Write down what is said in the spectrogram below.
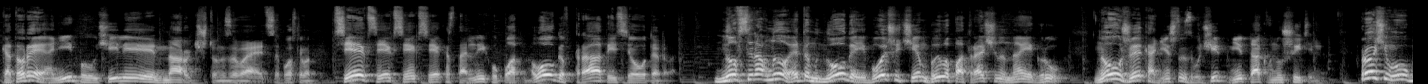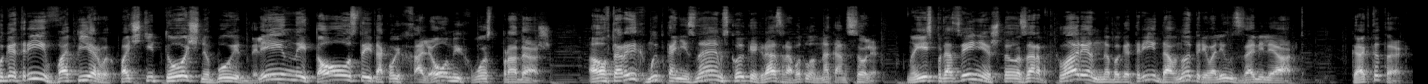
которые они получили на руки, что называется, после вот всех-всех-всех-всех остальных уплат налогов, трат и всего вот этого. Но все равно это много и больше, чем было потрачено на игру. Но уже, конечно, звучит не так внушительно. Впрочем, у BG3, во-первых, почти точно будет длинный, толстый, такой холеный хвост продаж. А во-вторых, мы пока не знаем, сколько игра заработала на консолях. Но есть подозрение, что заработок Larian на BG3 давно перевалил за миллиард. Как-то так.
